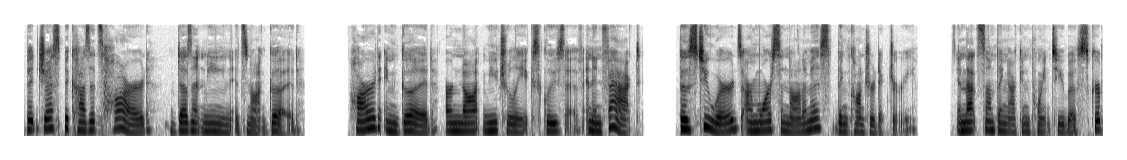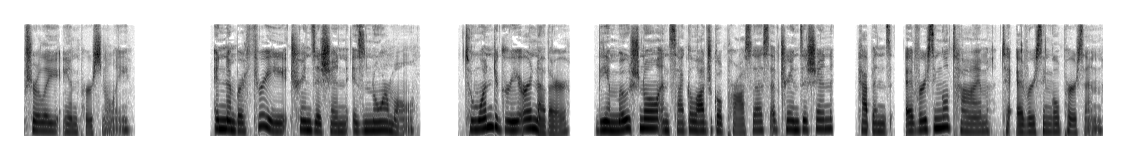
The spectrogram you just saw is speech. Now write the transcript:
But just because it's hard doesn't mean it's not good. Hard and good are not mutually exclusive, and in fact, those two words are more synonymous than contradictory. And that's something I can point to both scripturally and personally. And number three, transition is normal. To one degree or another, the emotional and psychological process of transition happens every single time to every single person.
